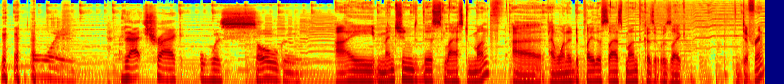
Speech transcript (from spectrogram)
Boy, that track was so good. I mentioned this last month. Uh, I wanted to play this last month because it was like different.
